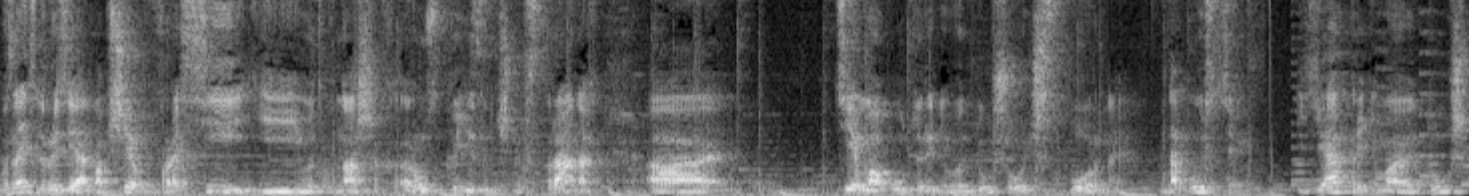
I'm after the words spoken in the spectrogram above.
Вы знаете, друзья, вообще в России и вот в наших русскоязычных странах а, тема утреннего душа очень спорная. Допустим, я принимаю душ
